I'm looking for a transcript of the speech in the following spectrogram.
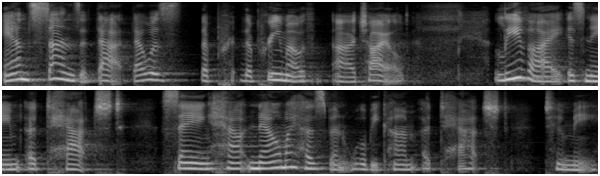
and sons at that. That was the, the primo uh, child. Levi is named attached, saying, How, Now my husband will become attached to me.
